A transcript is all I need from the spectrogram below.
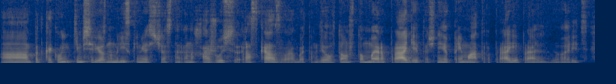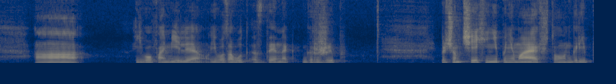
под каким серьезным риском я сейчас нахожусь, рассказывая об этом. Дело в том, что мэр Праги, точнее приматор Праги, правильно говорить, его фамилия, его зовут Сденек Гржип. Причем чехи не понимают, что он гриб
